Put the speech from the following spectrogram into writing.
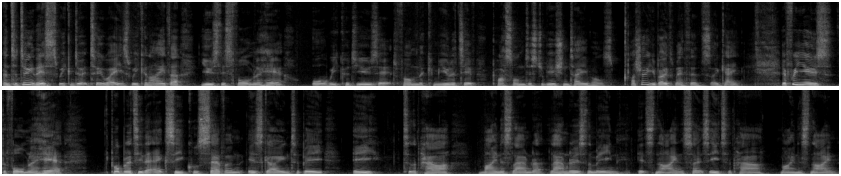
And to do this, we can do it two ways. We can either use this formula here, or we could use it from the cumulative Poisson distribution tables. I'll show you both methods, okay? If we use the formula here, the probability that x equals 7 is going to be e to the power minus lambda. Lambda is the mean, it's 9, so it's e to the power minus 9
